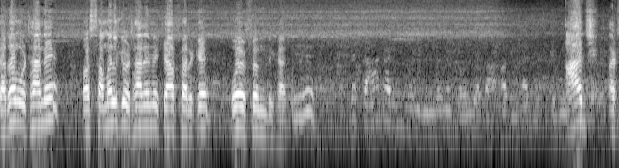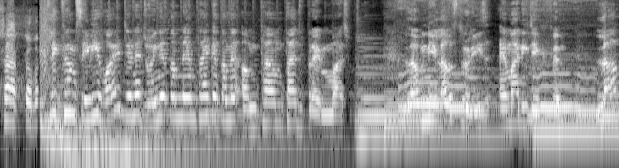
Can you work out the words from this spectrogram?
कदम उठाने और संभल के उठाने में क्या फ़र्क है, वो ये फ़िल्म दिखाती है? આજ અઢાર ઓક્ટોબર કેટલીક ફિલ્મ્સ એવી હોય જેને જોઈને તમને એમ થાય કે તમે અમથા અમથા જ પ્રેમમાં છો. લવની લવ સ્ટોરીઝ એમાંની જ એક ફિલ્મ લવ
